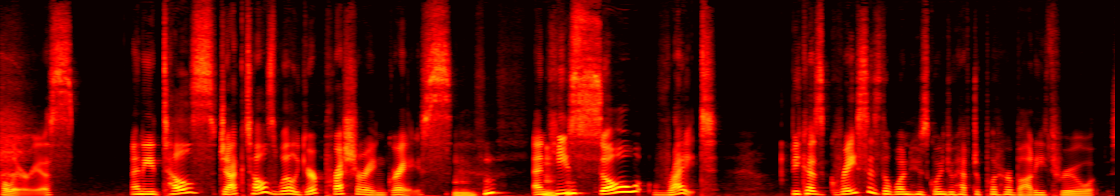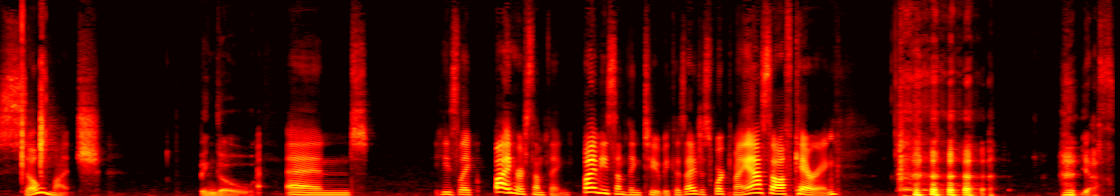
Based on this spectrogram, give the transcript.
hilarious. And he tells, Jack tells Will, you're pressuring Grace. hmm And Mhm. he's so right because Grace is the one who's going to have to put her body through so much. Bingo. And he's like, buy her something. Buy me something too because I just worked my ass off caring. yes.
